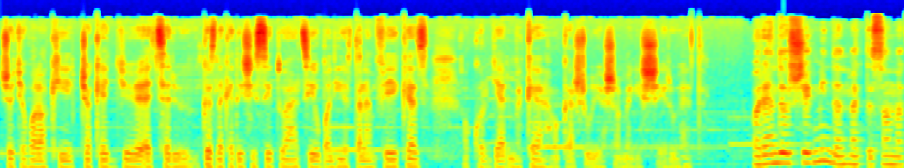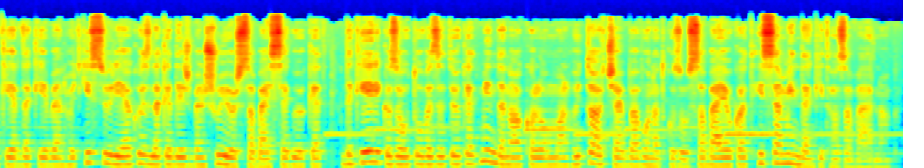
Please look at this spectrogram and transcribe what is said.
és hogyha valaki csak egy egyszerű közlekedési szituációban hirtelen fékez, akkor gyermeke akár súlyosan meg is sérülhet. A rendőrség mindent megtesz annak érdekében, hogy kiszűrje a közlekedésben súlyos szabályszegőket, de kérik az autóvezetőket minden alkalommal, hogy tartsák be a vonatkozó szabályokat, hiszen mindenkit hazavárnak.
